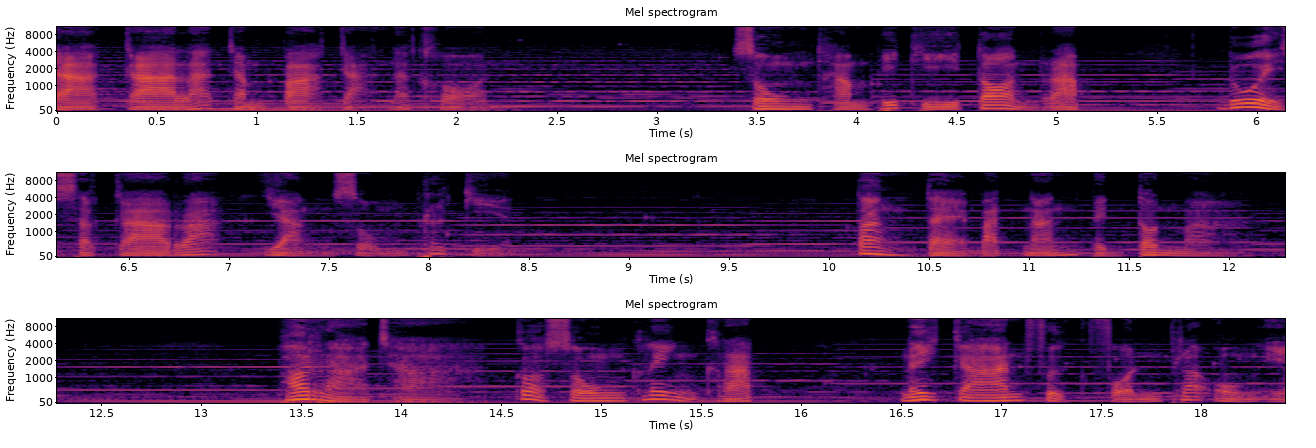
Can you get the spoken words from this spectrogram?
จากกาละจำปากะนคร ทรงทำพิธีต้อนรับ ด้วยสการะอย่างสมพระเกียรติ ตั้งแต่บัดนั้นเป็นต้นมา พระราชาก็ทรงเคร่งครัด ในการฝึกฝนพระองค์เอ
